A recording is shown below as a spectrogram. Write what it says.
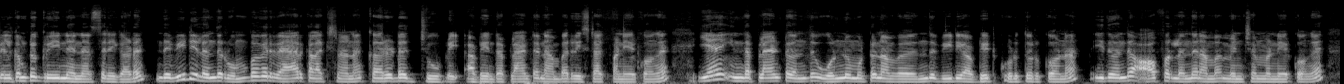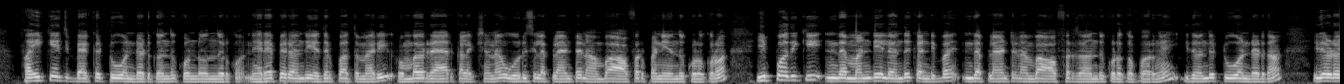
Welcome to green and nursery garden இந்த வீடியோல வந்து ரொம்பவே ரேர் கலெக்ஷனான கருட ஜூப்ரி அப்படின்ற பிளான்ட்டை நம்ம ரீஸ்டாக் பண்ணியிருக்கோங்க. ஏன் இந்த பிளான்ட் வந்து ஒன்று மட்டும் நம்ம வந்து வீடியோ அப்டேட் கொடுத்துருக்கோன்னா இது வந்து ஆஃபர்லேருந்து நம்ம மென்ஷன் பண்ணியிருக்கோங்க. ஃபைவ் கேஜி பேக்கு டூ ஹண்ட்ரடுக்கு வந்து கொண்டு வந்திருக்கோம். நிறைய பேர் வந்து எதிர்பார்த்த மாதிரி ரொம்ப ரேர் கலெக்ஷனாக ஒரு சில பிளான்ட்டை நம்ம ஆஃபர் பண்ணி வந்து கொடுக்குறோம். இப்போதைக்கு இந்த மண்டேல வந்து கண்டிப்பாக இந்த பிளான்ட்டை நம்ம ஆஃபர்ஸ் வந்து கொடுக்க போகிறோங்க இது வந்து டூ ஹண்ட்ரட் தான். இதோட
